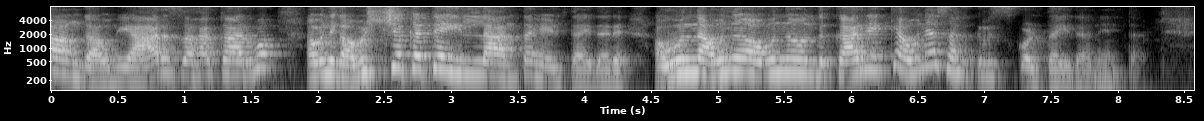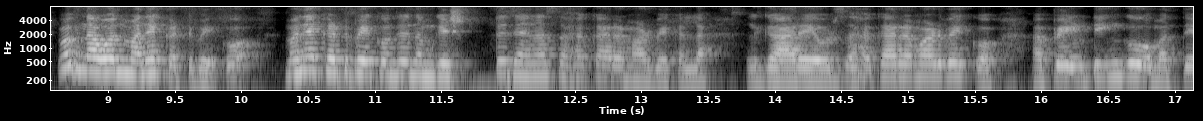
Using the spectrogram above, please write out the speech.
ಅಂಗ ಅವನು ಯಾರ ಸಹಕಾರವೋ ಅವನಿಗೆ ಅವಶ್ಯಕತೆ ಇಲ್ಲ ಅಂತ ಹೇಳ್ತಾ ಇದ್ದಾರೆ. ಅವನ್ನ, ಅವನು, ಅವನ ಒಂದು ಕಾರ್ಯಕ್ಕೆ ಅವನೇ ಸಹಕರಿಸ್ಕೊಳ್ತಾ ಇದ್ದಾನೆ ಅಂತ. ಇವಾಗ ನಾವೊಂದು ಮನೆ ಕಟ್ಟಬೇಕು ಮನೆ ಕಟ್ಟಬೇಕು ಅಂದ್ರೆ ನಮ್ಗೆ ಎಷ್ಟು ಜನ ಸಹಕಾರ ಮಾಡ್ಬೇಕಲ್ಲ? ಗಾರೆಯವ್ರು ಸಹಕಾರ ಮಾಡಬೇಕು. ಪೇಂಟಿಂಗು ಮತ್ತೆ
